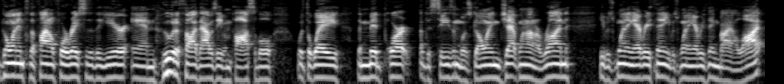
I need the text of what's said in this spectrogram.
going into the final four races of the year. And who would have thought that was even possible with the way the mid part of the season was going? Jett went on a run. He was winning everything. He was winning everything by a lot.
